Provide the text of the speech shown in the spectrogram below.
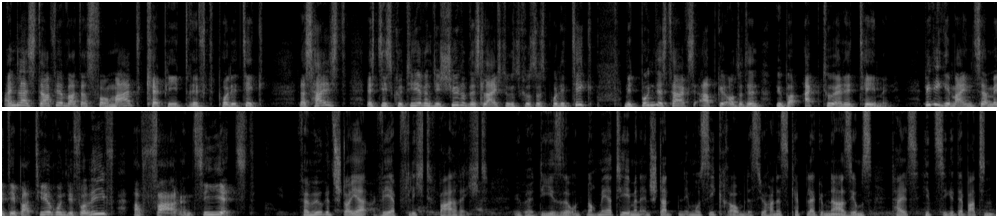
Anlass dafür war das Format Cappy trifft Politik. Das heißt, es diskutieren die Schüler des Leistungskurses Politik mit Bundestagsabgeordneten über aktuelle Themen. Wie die gemeinsame Debattierrunde verlief, erfahren Sie jetzt. Vermögenssteuer, Wehrpflicht, Wahlrecht. Über diese und noch mehr Themen entstanden im Musikraum des Johannes Kepler Gymnasiums teils hitzige Debatten.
